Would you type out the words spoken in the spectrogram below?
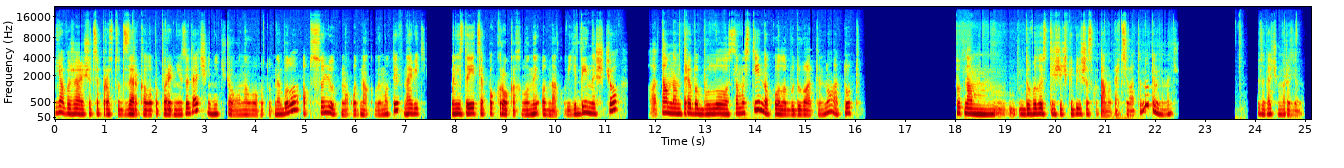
я вважаю, що це просто дзеркало попередньої задачі, нічого нового тут не було. Абсолютно однаковий мотив, навіть, мені здається, по кроках вони однакові. Єдине, що там нам треба було самостійно коло будувати, ну а тут. Тут нам довелось трішечки більше з кутами працювати. Ну, тим не менш. Цю задачу ми розв'язали.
